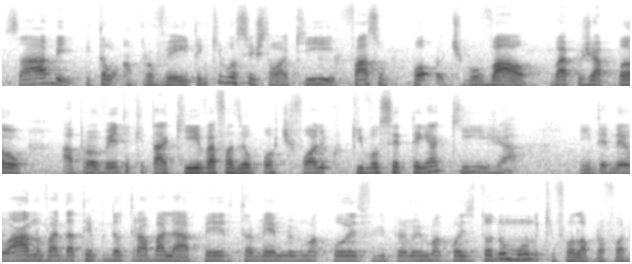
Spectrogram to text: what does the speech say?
Sabe? Então aproveitem que vocês estão aqui, façam, tipo, Val, vai pro Japão, aproveita que está aqui, vai fazer o portfólio que você tem aqui já. Entendeu? Ah, não vai dar tempo de eu trabalhar. Pedro também é a mesma coisa, Felipe é a mesma coisa, todo mundo que for lá para fora.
